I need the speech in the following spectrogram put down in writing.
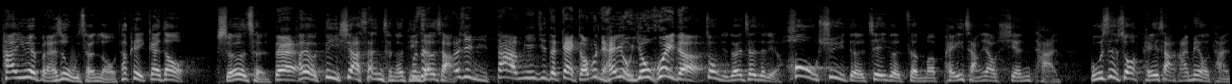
它因为本来是五层楼，它可以盖到十二层，对，还有地下三层的停车场，而且你大面积的盖，搞不好你还有优惠的。重点都在这里，后续的这个怎么赔偿要先谈。不是说赔偿还没有谈，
